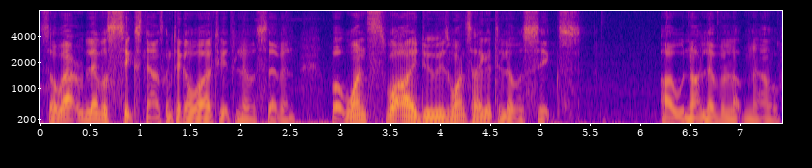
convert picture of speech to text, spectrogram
So at level 6 now it's to take a while to get to level 7 but once what I do is once I get to level 6 I will not level up now.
